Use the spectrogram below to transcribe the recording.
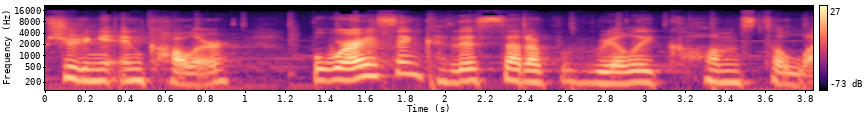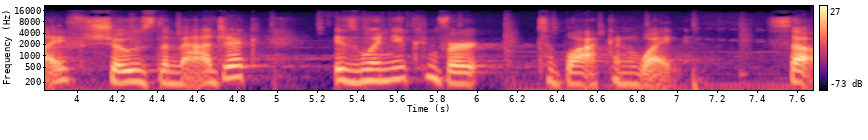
shooting it in color, but where I think this setup really comes to life, shows the magic, is when you convert to black and white. So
